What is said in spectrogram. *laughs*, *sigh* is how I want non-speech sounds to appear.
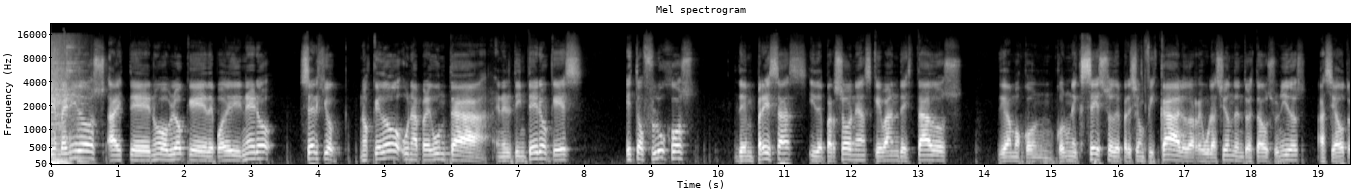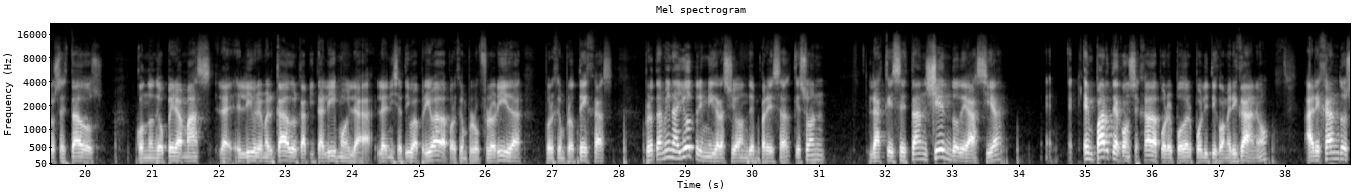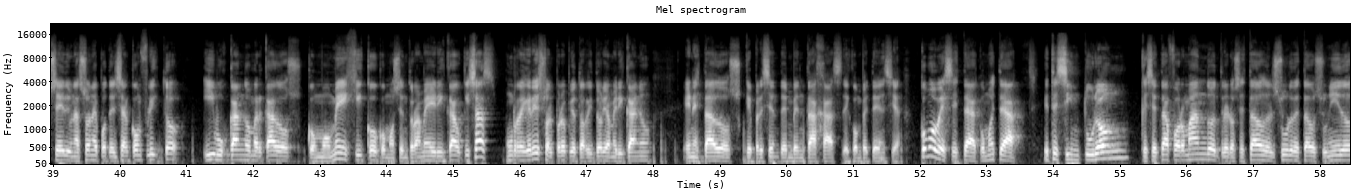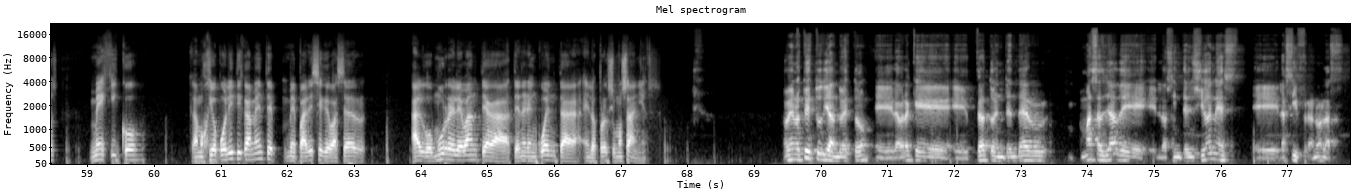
Bienvenidos a este nuevo bloque de Poder y Dinero. Sergio, nos quedó una pregunta en el tintero que es estos flujos de empresas y de personas que van de estados, digamos, con, un exceso de presión fiscal o de regulación dentro de Estados Unidos hacia otros estados con donde opera más el libre mercado, el capitalismo y la iniciativa privada, por ejemplo, Florida, por ejemplo, Texas. Pero también hay otra inmigración de empresas que son las que se están yendo de Asia, en parte aconsejada por el poder político americano, alejándose de una zona de potencial conflicto y buscando mercados como México, como Centroamérica, o quizás un regreso al propio territorio americano en estados que presenten ventajas de competencia. ¿Cómo ves esta, como este cinturón que se está formando entre los estados del sur de Estados Unidos, México? Digamos, geopolíticamente me parece que va a ser algo muy relevante a tener en cuenta en los próximos años. A ver, no estoy estudiando esto. Eh, la verdad que eh, trato de entender más allá de las intenciones, eh, la cifra, ¿no? Las,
